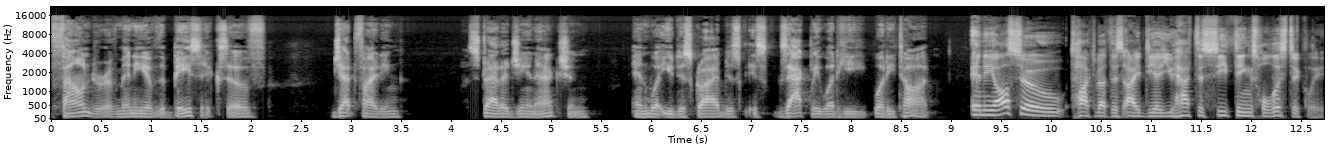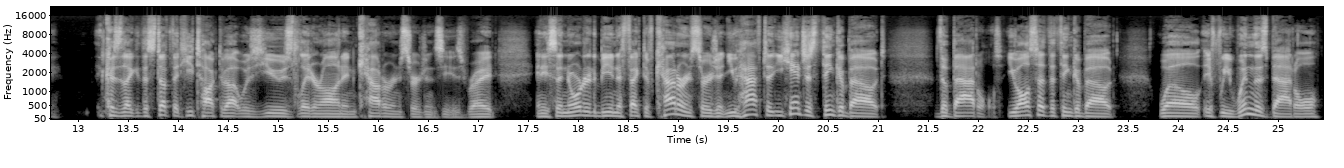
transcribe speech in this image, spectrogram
founder of many of the basics of jet fighting strategy and action. And what you described is, is exactly what he what he taught. And he also talked about this idea you have to see things holistically. Because like the stuff that he talked about was used later on in counterinsurgencies, right? And he said in order to be an effective counterinsurgent, you have to you can't just think about the battles. You also have to think about, well, if we win this battle,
